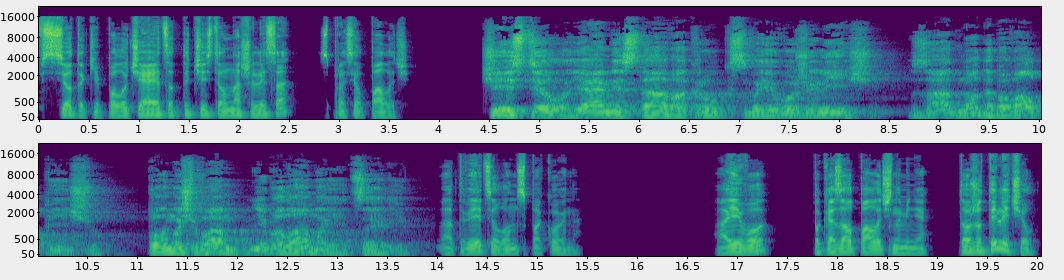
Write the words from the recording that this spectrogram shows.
все-таки, получается, ты чистил наши леса?» — спросил Палыч. «Чистил я места вокруг своего жилища, заодно добывал пищу. Помощь вам не была моей целью», — ответил он спокойно. «А его?» — показал Палыч на меня. «Тоже ты лечил?»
